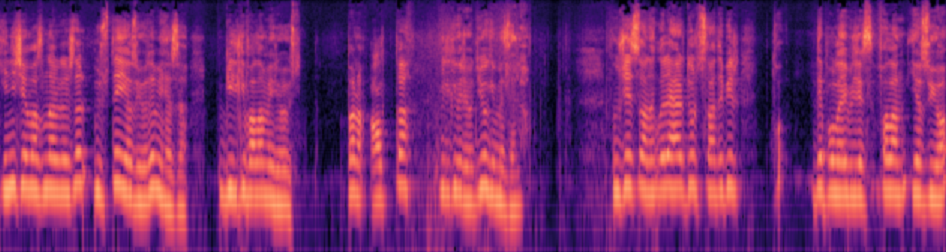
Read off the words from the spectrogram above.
yeni şemasında arkadaşlar üstte yazıyor değil mi yazı? Bilgi falan veriyor üst. Pardon altta bilgi veriyor. Diyor ki mesela ücretsiz sandıkları her 4 saatte bir depolayabilirsin falan yazıyor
